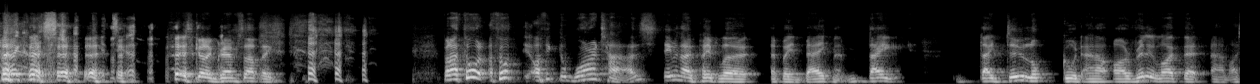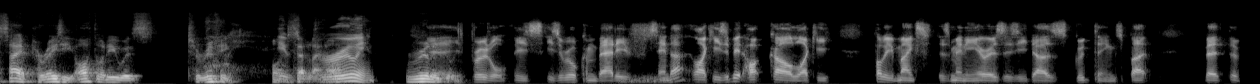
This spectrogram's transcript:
My ankle just got to grab something." but I thought, I thought, I think the Waratahs, even though people are, have been bagging them, they they do look good, and I, I really like that. Um, I say Perese. I thought he was terrific oh, on he was Saturday brilliant. Night. Really yeah, He's brutal. He's he's a real combative centre. Like he's a bit hot cold. Like he probably makes as many errors as he does good things. But but the,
